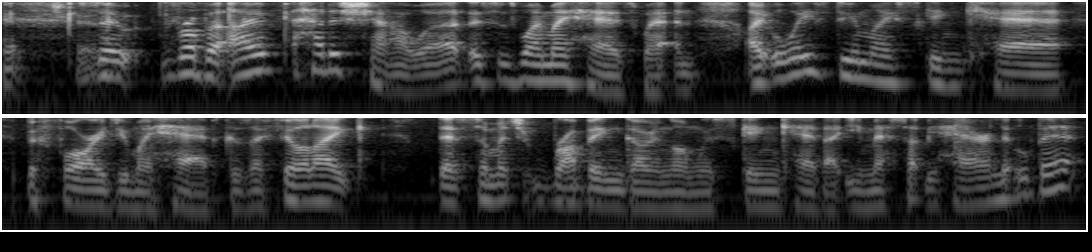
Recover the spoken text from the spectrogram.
It's true. So, Robert, I've had a shower. This is why my hair's wet, and I always do my skincare before I do my hair because I feel like there's so much rubbing going on with skincare that you mess up your hair a little bit.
